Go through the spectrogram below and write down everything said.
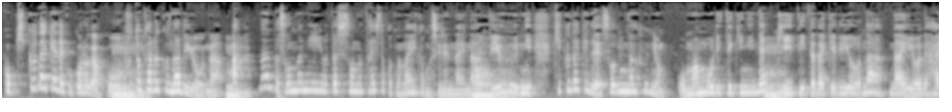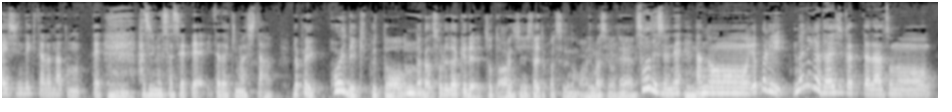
こう聞くだけで心がこう、うん。ふと軽くなるような、うん。あ、なんだそんなに私そんな大したことないかもしれないなっていうふうに、聞くだけでそんなふうにお守り的にね、うん。聞いていただけるような内容で配信できたらなと思って、うん。始めさせていただきました。やっぱり声で聞くと、うん。なんかそれだけでちょっと安心したりとかするのもありますよね。そうですよね。うん。あのーやっぱり何が大事かったら、その、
